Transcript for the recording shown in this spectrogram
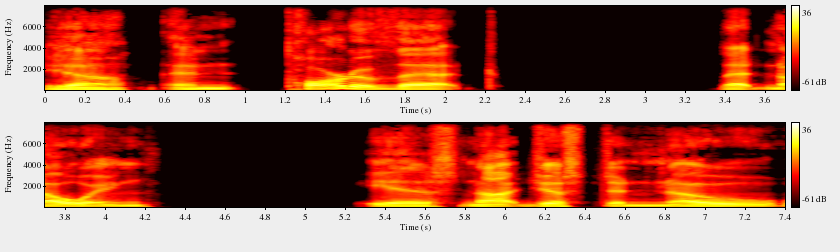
Yeah. And part of that, that knowing is not just to know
